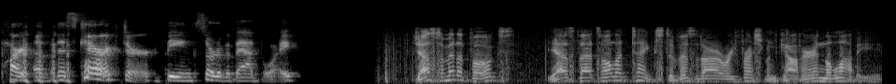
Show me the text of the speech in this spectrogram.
part of this character being sort of a bad boy. Just a minute, folks. Yes, that's all it takes to visit our refreshment counter in the lobby.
